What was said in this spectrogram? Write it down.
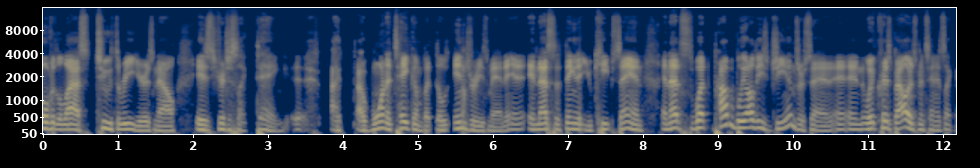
over the last two, three years now, is you're just like, dang, eh, I I want to take him, but those injuries, man, and, and that's the thing that you keep saying, and that's what probably all these GMs are saying, and, and what Chris Ballard's been saying. is like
